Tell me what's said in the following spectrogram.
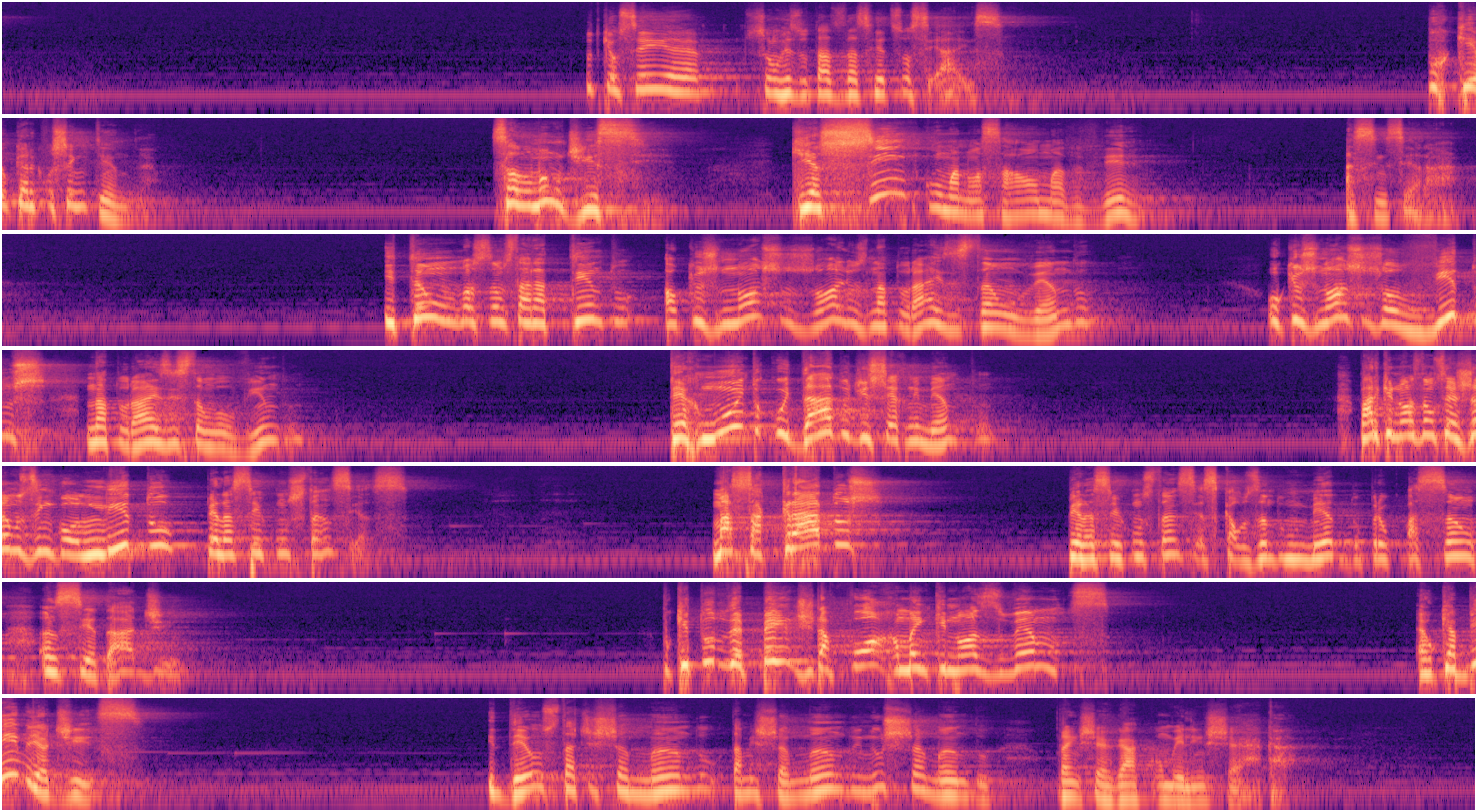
Tudo que eu sei é, são resultados das redes sociais. Por que eu quero que você entenda? Salomão disse que assim como a nossa alma vê, assim será. Então, nós precisamos estar atentos ao que os nossos olhos naturais estão vendo, o que os nossos ouvidos naturais estão ouvindo. Ter muito cuidado e discernimento, para que nós não sejamos engolidos pelas circunstâncias, massacrados pelas circunstâncias, causando medo, preocupação, ansiedade. Porque tudo depende da forma em que nós vemos. É o que a Bíblia diz. E Deus está te chamando, está me chamando e nos chamando para enxergar como Ele enxerga.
